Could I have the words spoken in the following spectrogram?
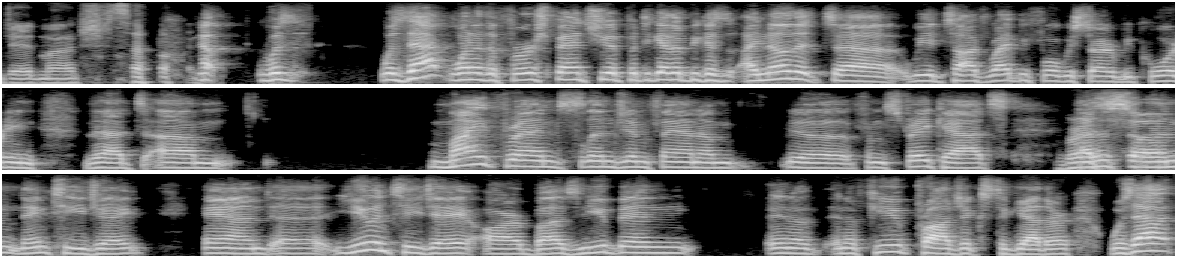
did much. So now was was that one of the first bands you had put together? Because I know that uh, we had talked right before we started recording that um, my friend Slim Jim Phantom uh, from Stray Cats right. has a son named TJ, and uh, you and TJ are buds, and you've been in a in a few projects together. Was that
